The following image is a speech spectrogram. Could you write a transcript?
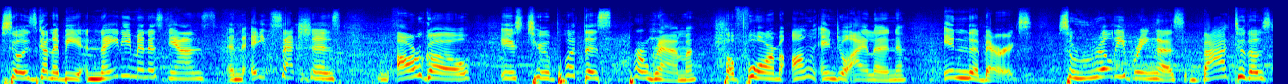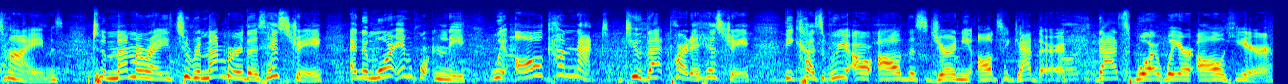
So it's gonna be 90 minutes dance and eight sections. Our goal is to put this program perform on Angel Island in the barracks. So really bring us back to those times to memorize, to remember this history, and more importantly, we all connect to that part of history because we are all this journey all together. That's what we are all here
